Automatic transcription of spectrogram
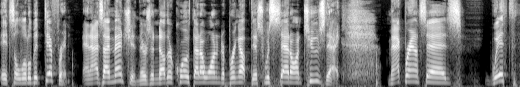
it's a little bit different. And as I mentioned, there's another quote that I wanted to bring up. This was said on Tuesday. Mack Brown says, with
